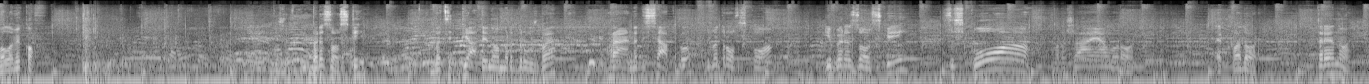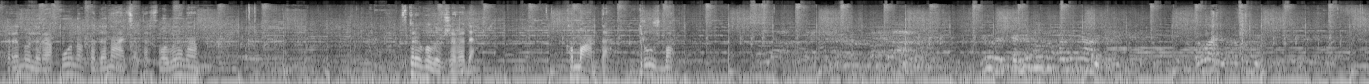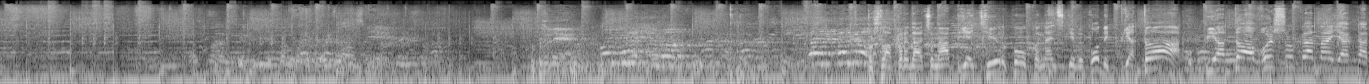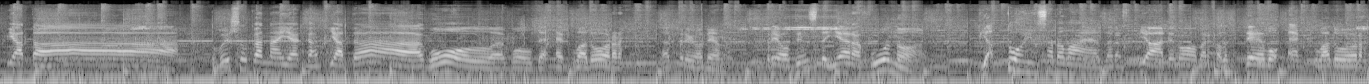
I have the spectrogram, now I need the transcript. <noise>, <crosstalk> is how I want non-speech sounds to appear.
Воловіков. Березовський. 25-й номер дружби. Грає на десятку. Дмитро Сушко. І Березовський. Сушко вражає ворот. Еквадор. 3-0. 3-0 рахунок, 11-та хвилина. В три голи вже веде. Команда. Дружба. Пішла передача на п'ятірку. Конецький виходить. П'ята! П'ята! Вишукана яка п'ята! Вишукана яка п'ята! Гол! Гол де Еквадор. 3-1. 3-1 стає рахунок. П'ятою забиває. Зараз п'ятий номер колективу Еквадор.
